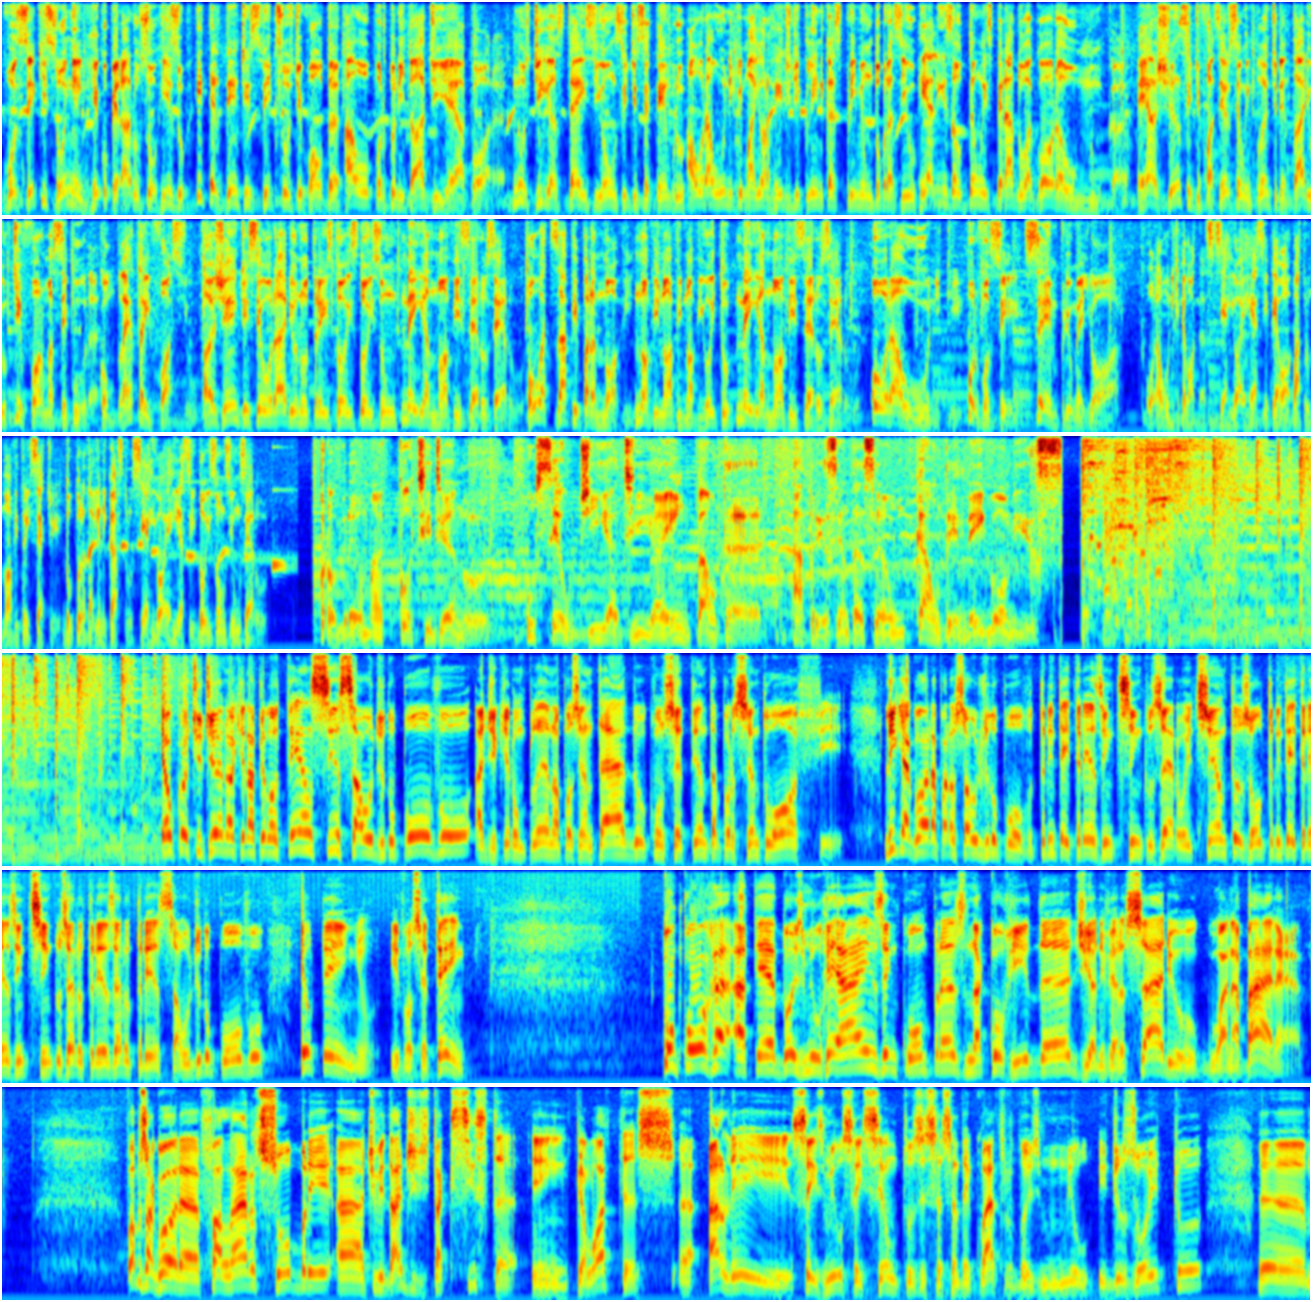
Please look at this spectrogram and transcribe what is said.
Você que sonha em recuperar o sorriso e ter dentes fixos de volta, a oportunidade é agora. Nos dias 10 e 11 de setembro, a Hora Única e maior rede de clínicas premium do Brasil realiza o tão esperado agora ou nunca. É a chance de fazer seu implante dentário de forma segura, completa e fácil. Agende seu horário no 3221-6900 ou WhatsApp para 99998-6900. Oral Unique. Por você, sempre o melhor. Oral Unique Pelotas, CRORS PO 4937. Doutora Daiane Castro, CRORS 21110. Programa Cotidiano. O seu dia a dia em pauta. Apresentação Caldenei Gomes. É o cotidiano aqui na Pelotense, Saúde do Povo, adquira um plano aposentado com 70% off. Ligue agora para o Saúde do Povo, 33 25 0800 ou 33 25 0303. Saúde do Povo, eu tenho e você tem? Concorra até dois mil reais em compras na corrida de aniversário Guanabara. Vamos agora falar sobre a atividade de taxista em Pelotas. A Lei 6.664-2018 eh,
